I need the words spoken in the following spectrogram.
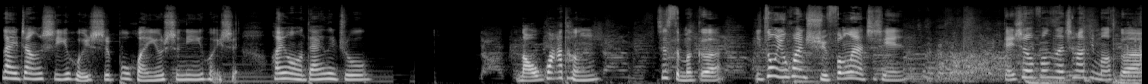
赖账是一回事，不还又是另一回事。欢迎我呆的猪。脑瓜疼，这什么歌？你终于换曲风了，之前。感谢我疯子的超级魔盒。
